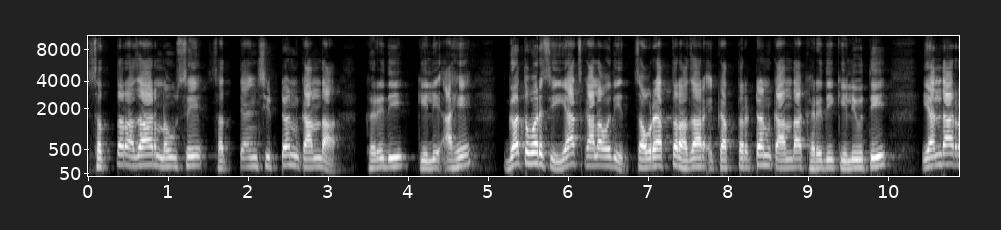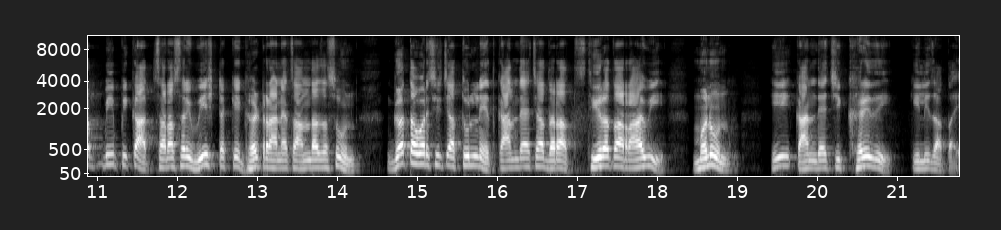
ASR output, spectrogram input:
सत्तर हजार नऊशे सत्याऐंशी टन कांदा खरेदी केली आहे. गतवर्षी याच कालावधीत चौऱ्याहत्तर हजार एकाहत्तर टन कांदा खरेदी केली होती. यंदा रब्बी पिकात सरासरी वीस टक्के घट राहण्याचा अंदाज असून गतवर्षीच्या तुलनेत कांद्याच्या दरात स्थिरता राहावी म्हणून ही कांद्याची खरेदी केली जात आहे.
